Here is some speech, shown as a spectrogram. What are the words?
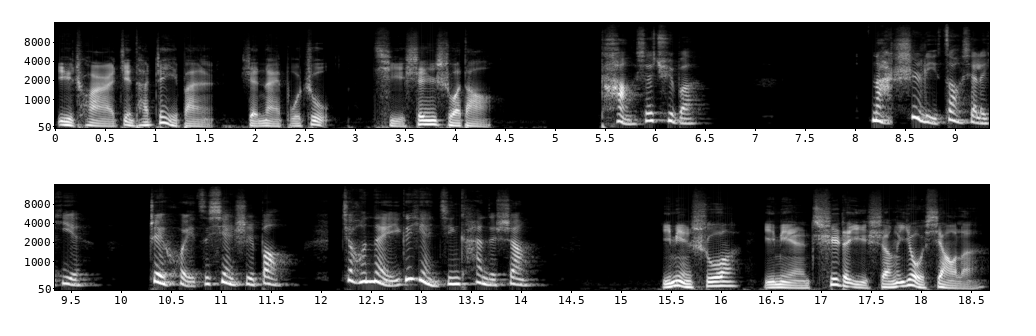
玉钏见他这般，忍耐不住，起身说道：“躺下去吧。哪市里造下了业，这会子现世报，叫我哪一个眼睛看得上？”一面说，一面嗤的一声又笑了，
